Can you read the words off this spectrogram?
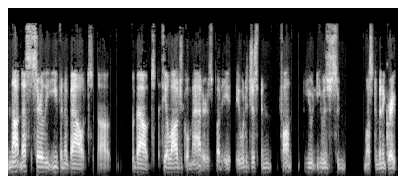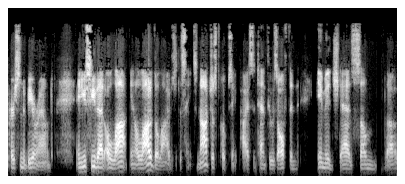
not necessarily even about uh, about theological matters, but it, it would have just been fun. He he was just a, must have been a great person to be around, and you see that a lot in a lot of the lives of the saints, not just Pope Saint Pius X, who is often imaged as some uh,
